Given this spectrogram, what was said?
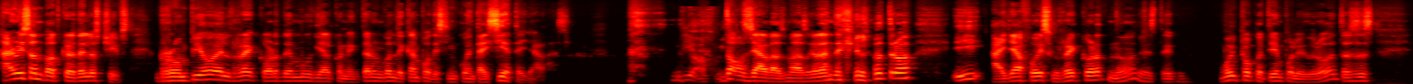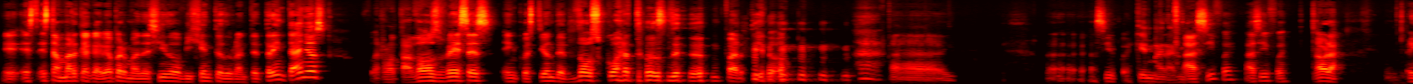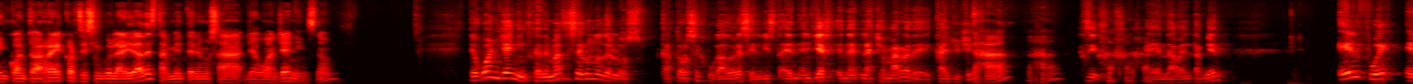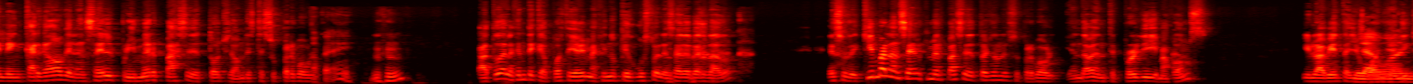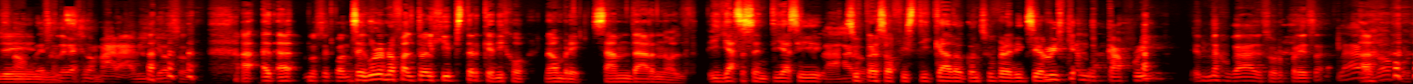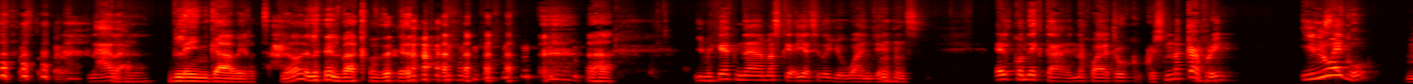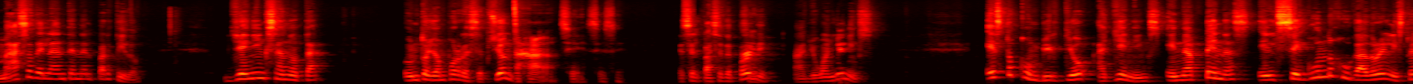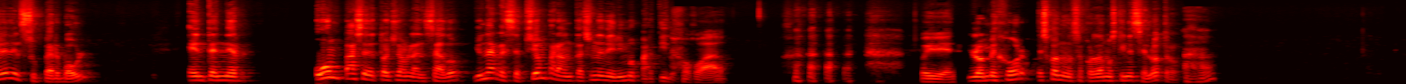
Harrison Butker de los Chiefs rompió el récord de Moody al conectar un gol de campo de 57 yardas. Dios Dos yardas más grande que el otro y allá fue su récord, ¿no? Este, muy poco tiempo le duró. Entonces, eh, esta marca que había permanecido vigente durante 30 años fue rota dos veces en cuestión de dos cuartos de un partido. así fue. Qué maravilla. Así fue, así fue. Ahora, en cuanto a récords y singularidades, también tenemos a Jawan Jennings, ¿no? Juan Jennings, que además de ser uno de los 14 jugadores en lista, en, en, la chamarra de Kyle ajá, ajá. Sí, ahí andaba él también. Él fue el encargado de lanzar el primer pase de touchdown de este Super Bowl. Ok. A toda la gente que apuesta, ya me imagino qué gusto les ha de haber dado. Eso de quién va a lanzar el primer pase de touchdown del Super Bowl. Y andaba entre Purdy y Mahomes. Y lo avienta Joe Jennings. eso debe ser maravilloso. Ah, ah, ah, no sé cuánto. Seguro no faltó el hipster que dijo, no hombre, Sam Darnold. Y ya se sentía así súper sofisticado con su predicción. Christian McCaffrey en una jugada de sorpresa. Claro, no, por supuesto, pero nada. Blaine Gabbert, ¿no? El, el backup de... Imagínate nada más que haya sido Joan Jennings. Él conecta en una jugada de truco con Christian McCaffrey y luego, más adelante en el partido, Jennings anota un tollón por recepción. Ajá, sí, sí, sí. Es el pase de Purdy a Joan Jennings. Esto convirtió a Jennings en apenas el segundo jugador en la historia del Super Bowl en tener un pase de touchdown lanzado y una recepción para anotación en el mismo partido. Oh, wow. Muy bien. Lo mejor es cuando nos acordamos quién es el otro. Ajá.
